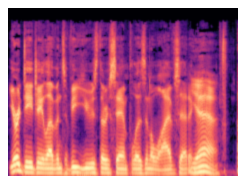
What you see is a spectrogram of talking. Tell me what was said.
you're DJ Levins. Have you used those samplers in a live setting? Yeah. uh,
